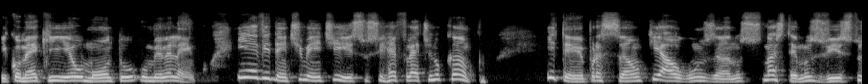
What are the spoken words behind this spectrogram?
e como é que eu monto o meu elenco. E, evidentemente, isso se reflete no campo. E tenho a impressão que há alguns anos nós temos visto,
